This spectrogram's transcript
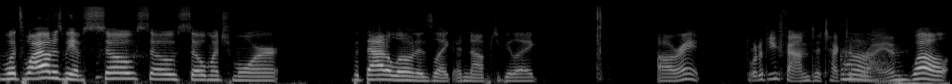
What's wild is we have so, so, so much more, but that alone is like enough to be like, all right. What have you found, Detective Ugh. Ryan? Well,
